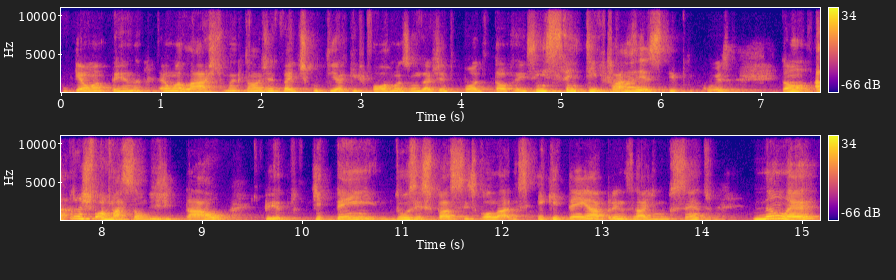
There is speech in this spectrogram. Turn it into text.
o que é uma pena, é uma lástima, então a gente vai discutir aqui formas onde a gente pode talvez incentivar esse tipo de coisa. Então, a transformação digital, Pedro, que tem dos espaços escolares e que tem a aprendizagem no centro, não é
